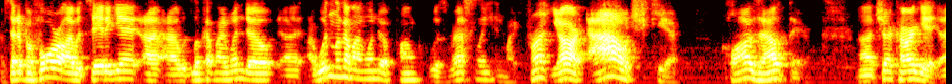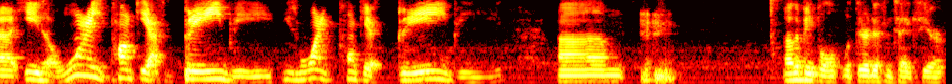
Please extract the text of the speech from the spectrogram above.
I've said it before. I would say it again. I, I would look up my window. Uh, I wouldn't look out my window if Punk was wrestling in my front yard. Ouch, Kim. Claws out there. Uh, Chuck Hargett, uh, he's a whiny, punky ass baby. He's whiny, punky ass baby. Um, other people with their different takes here.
